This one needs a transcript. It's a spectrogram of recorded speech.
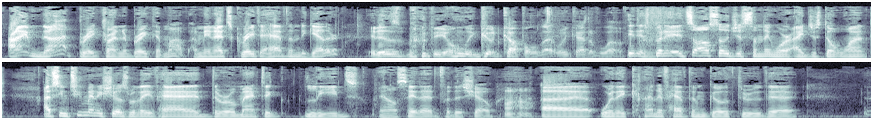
I'm not break trying to break them up. I mean, that's great to have them together. It is the only good couple that we kind of love. It is, but it's also just something where I just don't want. I've seen too many shows where they've had the romantic leads, and I'll say that for this show, uh-huh. uh where they kind of have them go through the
